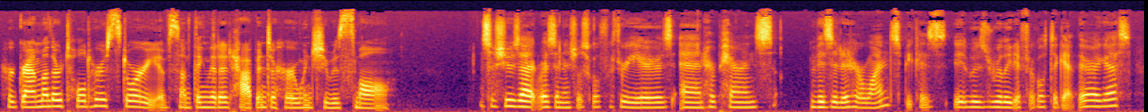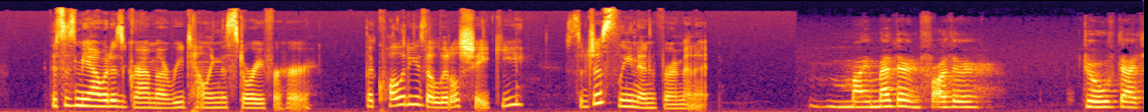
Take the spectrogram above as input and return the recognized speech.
her grandmother told her a story of something that had happened to her when she was small. So she was at residential school for three years, and her parents visited her once because it was really difficult to get there, I guess. This is Miyawata's grandma retelling the story for her. The quality is a little shaky, so just lean in for a minute. My mother and father drove that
